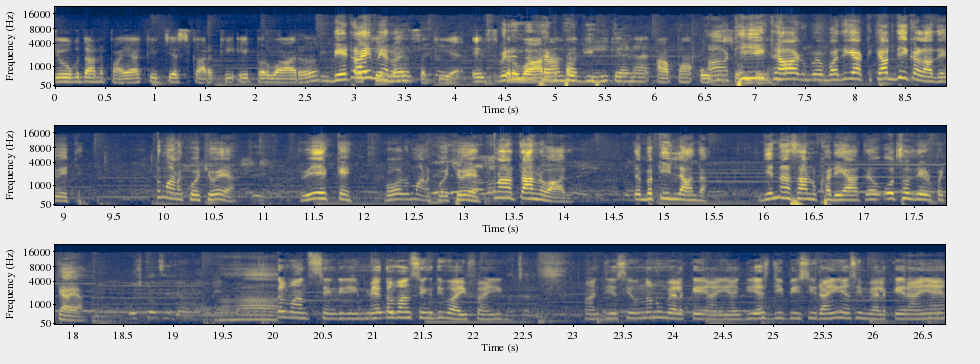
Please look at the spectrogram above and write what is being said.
ਯੋਗਦਾਨ ਪਾਇਆ ਕਿ ਜਿਸ ਕਰਕੇ ਇਹ ਪਰਿਵਾਰ ਬੇਟਾ ਹੀ ਮੇਰਾ ਮਿਲ ਸਕਿਆ ਇਸ ਪਰਿਵਾਰਾਂ ਦਾ। ਕੀ ਕਹਿਣਾ ਹੈ ਆਪਾਂ ਉਹ ਹਾਂ ਸੁਣਦੇ ਠੀਕ ਹਾਂ। ਠਾਕ ਵਧੀਆ ਚੜ੍ਹਦੀ ਕਲਾ ਦੇ ਵਿੱਚ। ਮਨ ਖੁਸ਼ ਹੋਇਆ। ਵੇਖ ਕੇ ਬਹੁਤ ਮਨ ਖੁਸ਼ ਹੋਇਆ। ਉਹਨਾਂ ਦਾ ਧੰਨਵਾਦ ਤੇ ਵਕੀਲਾਂ ਦਾ ਜਿਨ੍ਹਾਂ ਸਾਨੂੰ ਖੜਿਆ ਤੇ ਉੱਥੋਂ ਦੇਰ ਪਹੁੰਚਾਇਆ। ਮੁਸ਼ਕਲ ਸੀ ਜਾਣਾ। ਹਾਂ। ਕੁਲਵੰਤ ਸਿੰਘ ਜੀ ਮੈਂ ਕੁਲਵੰਤ ਸਿੰਘ ਦੀ ਵਾਈਫ ਹਾਂ ਜੀ। ਹਾਂਜੀ ਅਸੀਂ ਉਹਨਾਂ ਨੂੰ ਮਿਲ ਕੇ ਆਏ ਹਾਂ ਜੀ ਐਸਜੀਪੀਸੀ ਰਾਹੀਂ ਅਸੀਂ ਮਿਲ ਕੇ ਆਏ ਹਾਂ।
